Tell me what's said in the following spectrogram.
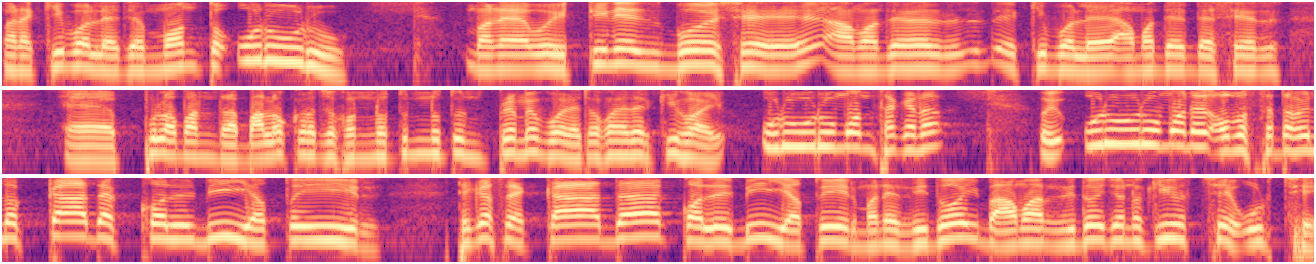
মানে কি বলে যে মন তো উরু উরু মানে ওই টিনেজ বয়সে আমাদের কি বলে, আমাদের দেশের পোলাপানরা, বালকরা যখন নতুন নতুন প্রেমে পড়ে, তখন এদের কি হয়? উরু উরু মন থাকে না? ওই উরু উরু মনের অবস্থাটা হইল কাদা কলবি ইয়াতির ঠিক আছে? কাদা কলবি ইয়াতির মানে হৃদয় বা আমার হৃদয় যেন কি হচ্ছে? উঠছে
